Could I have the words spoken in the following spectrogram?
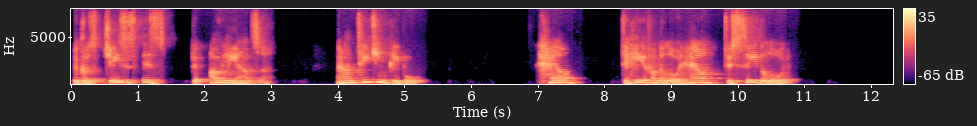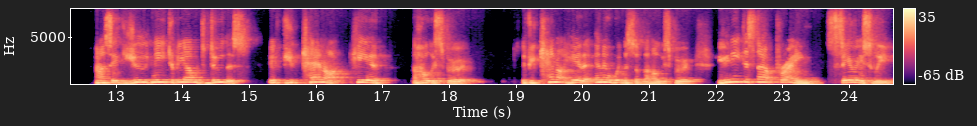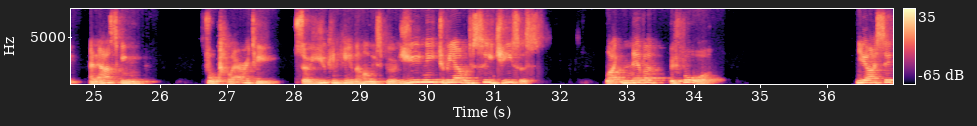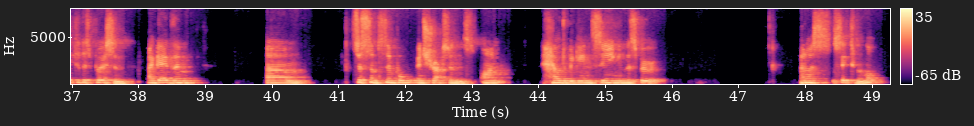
Because Jesus is the only answer. And I'm teaching people how to hear from the Lord, how to see the Lord. And I said, You need to be able to do this. If you cannot hear the Holy Spirit, if you cannot hear the inner witness of the Holy Spirit, you need to start praying seriously and asking for clarity so you can hear the Holy Spirit. You need to be able to see Jesus like never before. Yeah, I said to this person, I gave them um, just some simple instructions on how to begin seeing in the Spirit. And I said to them, Look,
